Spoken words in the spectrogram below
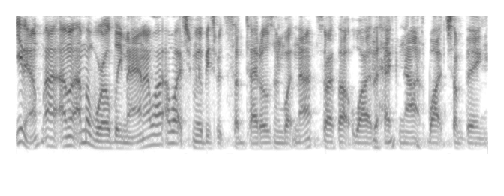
you know, I, am a, I'm a worldly man. I, wa- I, watch movies with subtitles and whatnot. So I thought, why the heck mm-hmm. not watch something?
